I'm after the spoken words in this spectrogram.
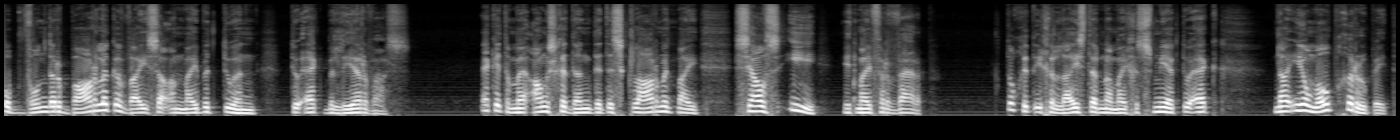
op wonderbaarlike wyse aan my betoon toe ek beleer was. Ek het in my angs gedink dit is klaar met my, selfs u het my verwerp. Tog het u geluister na my gesmeek toe ek na u om hulp geroep het.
